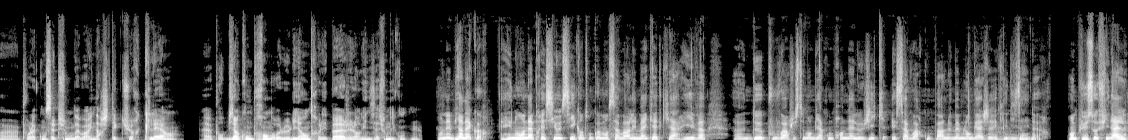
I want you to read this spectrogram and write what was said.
euh, pour la conception d'avoir une architecture claire euh, pour bien comprendre le lien entre les pages et l'organisation des contenus. On est bien d'accord. Et nous, on apprécie aussi quand on commence à voir les maquettes qui arrivent, euh, de pouvoir justement bien comprendre la logique et savoir qu'on parle le même langage avec les designers. En plus, au final,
